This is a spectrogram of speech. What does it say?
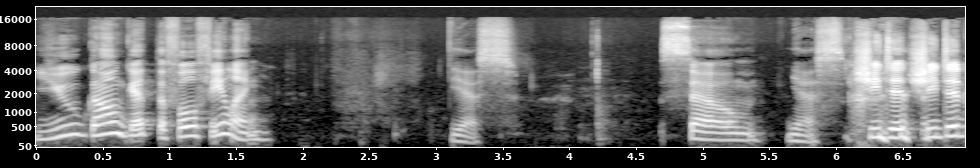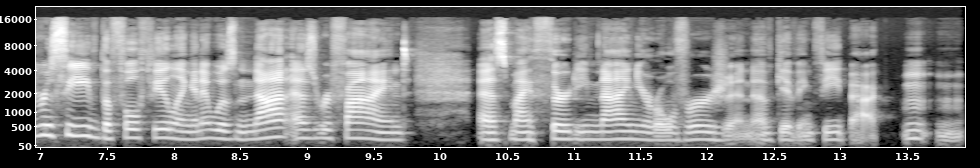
you gonna get the full feeling. Yes. So yes, she did. She did receive the full feeling, and it was not as refined as my 39 year old version of giving feedback. Mm-mm.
